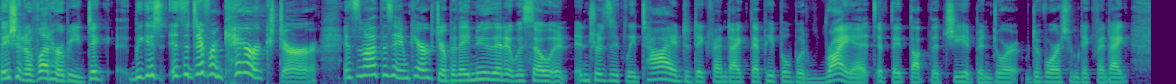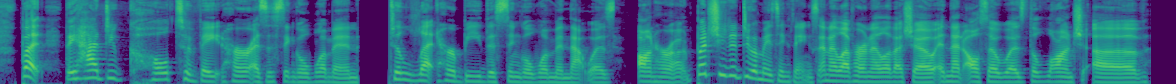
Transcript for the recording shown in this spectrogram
they should have let her be Dick because it's a different character. It's not the same character, but they knew that it was so intrinsically tied to Dick Van Dyke that people would riot if they thought that she had been dor- divorced from Dick Van Dyke. But they had to cultivate her as a single woman to let her be the single woman that was on her own. But she did do amazing things, and I love her and I love that show. And that also was the launch of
